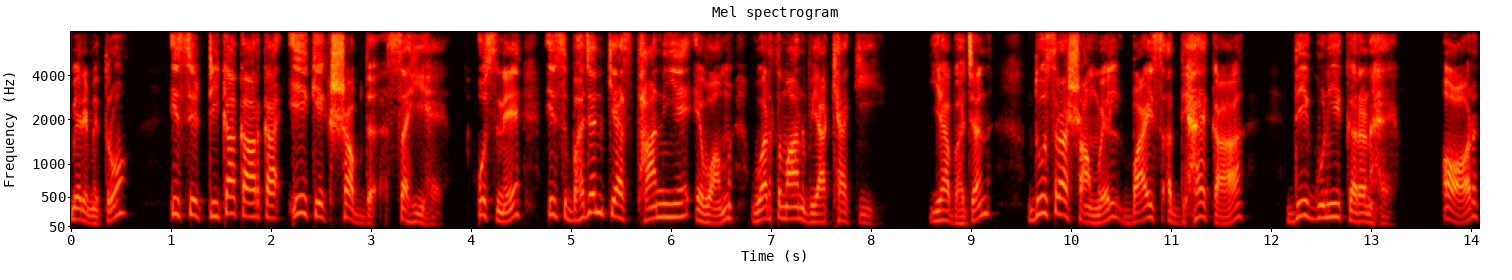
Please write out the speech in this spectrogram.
मेरे मित्रों, इस टीकाकार का एक एक शब्द सही है। उसने इस भजन की स्थानीय एवं वर्तमान व्याख्या की। यह भजन दूसरा शामिल 22 अध्याय का द्विगुणीकरण है और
